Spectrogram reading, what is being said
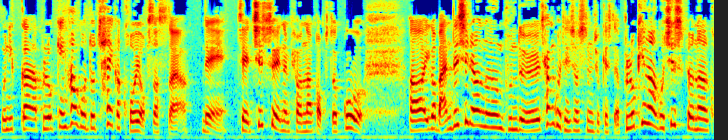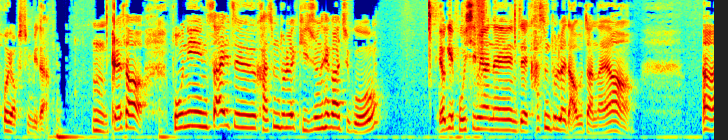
보니까 블로킹하고도 차이가 거의 없었어요. 네, 제 치수에는 변화가 없었고 어, 이거 만드시려는 분들 참고되셨으면 좋겠어요. 블로킹하고 치수 변화가 거의 없습니다. 음, 그래서 본인 사이즈 가슴둘레 기준 해가지고 여기 보시면은 이제 가슴둘레 나오잖아요. 아,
